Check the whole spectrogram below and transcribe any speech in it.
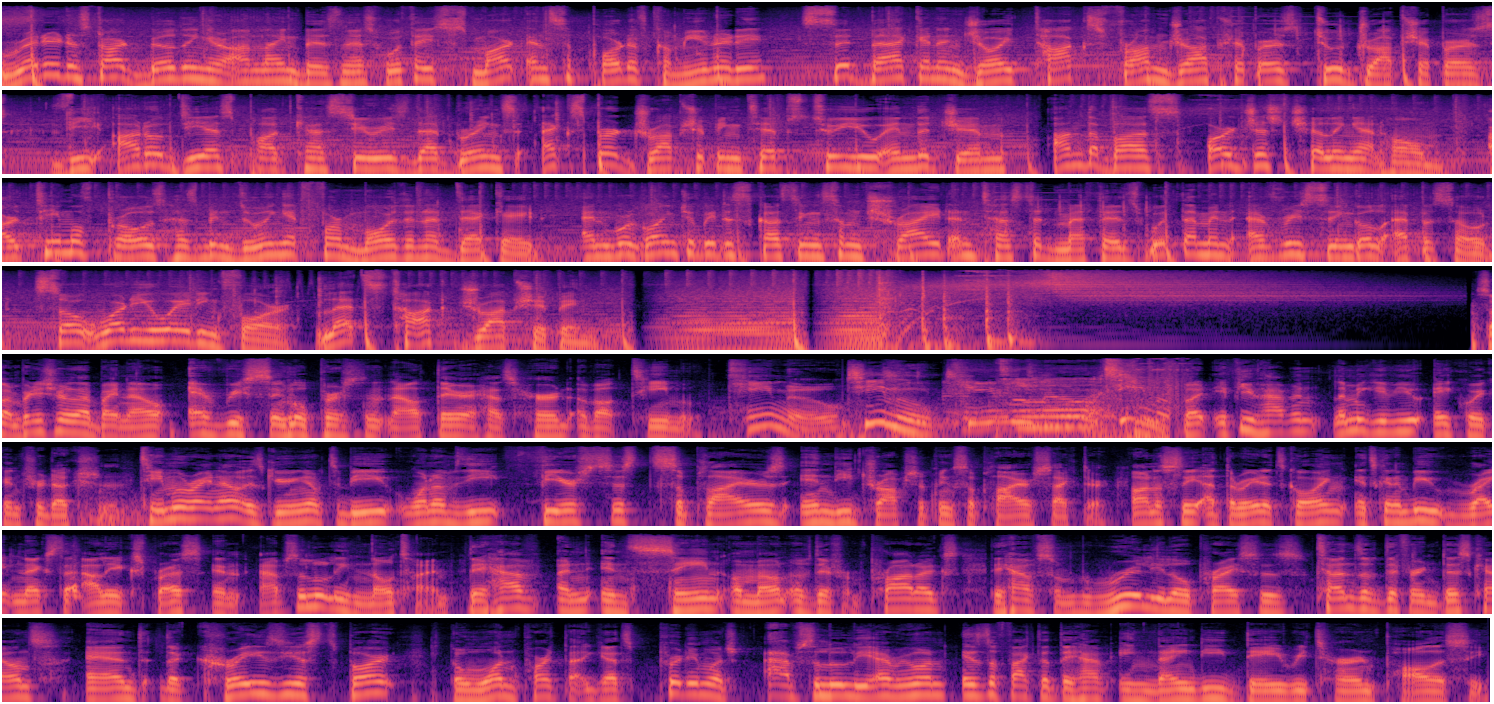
Ready to start building your online business with a smart and supportive community? Sit back and enjoy talks from dropshippers to dropshippers, the AutoDS podcast series that brings expert dropshipping tips to you in the gym, on the bus, or just chilling at home. Our team of pros has been doing it for more than a decade, and we're going to be discussing some tried and tested methods with them in every single episode. So, what are you waiting for? Let's talk dropshipping. So I'm pretty sure that by now every single person out there has heard about Temu. Timu. Timu. Timu. But if you haven't, let me give you a quick introduction. Temu right now is gearing up to be one of the fiercest suppliers in the dropshipping supplier sector. Honestly, at the rate it's going, it's going to be right next to AliExpress in absolutely no time. They have an insane amount of different products. They have some really low prices, tons of different discounts, and the craziest part, the one part that gets pretty much absolutely everyone, is the fact that they have a 90-day return policy.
